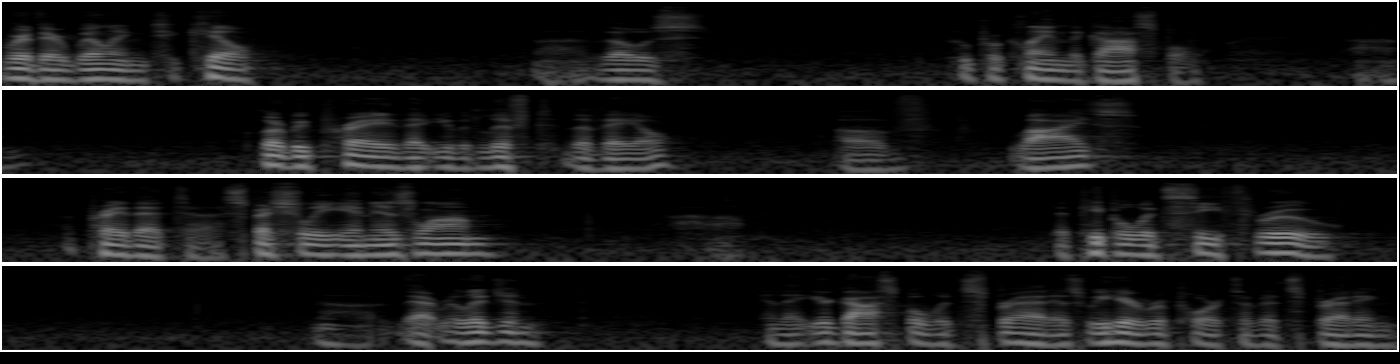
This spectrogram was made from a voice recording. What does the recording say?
where they're willing to kill uh, those who proclaim the gospel. Um, Lord, we pray that you would lift the veil of lies. I pray that, uh, especially in Islam, um, that people would see through uh, that religion and that your gospel would spread as we hear reports of it spreading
